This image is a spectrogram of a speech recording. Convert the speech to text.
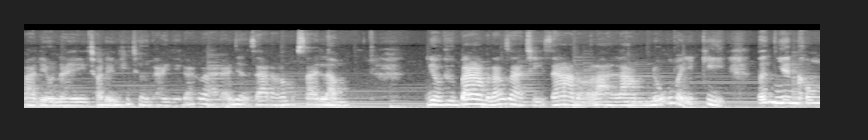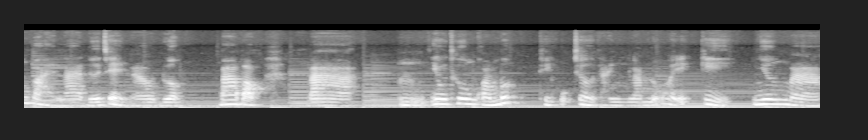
Và điều này cho đến khi trưởng thành thì tác giả đã nhận ra đó là một sai lầm điều thứ ba mà tác giả chỉ ra đó là làm nũng và ích kỷ. Tất nhiên không phải là đứa trẻ nào được bao bọc và um, yêu thương quá mức thì cũng trở thành làm nũng và ích kỷ. Nhưng mà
